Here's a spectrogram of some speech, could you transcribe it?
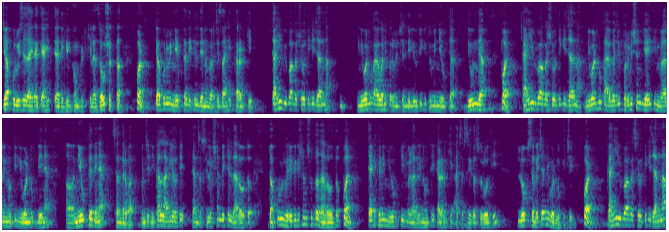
ज्या पूर्वीच्या जाहिराती आहेत त्या देखील कंप्लीट केल्या जाऊ शकतात. पण त्यापूर्वी नियुक्त्या देखील देणं गरजेचं आहे कारण की काही विभाग असे होते की ज्यांना निवडणूक आयोगाने परमिशन दिली होती की तुम्ही नियुक्त्या देऊन द्या. पण काही विभाग असे होते की ज्यांना निवडणूक आयोगाची परमिशन जी आहे ती मिळाली नव्हती निवडणूक देण्या नियुक्त्या देण्या संदर्भात. म्हणजे निकाल लागले होते त्यांचं सिलेक्शन देखील झालं होतं. डॉक्युमेंट व्हेरिफिकेशन सुद्धा झालं होतं पण त्या ठिकाणी नियुक्ती मिळाली नव्हती कारण की आचारसंहिता सुरू होती लोकसभेच्या निवडणुकीची. पण काही विभाग असे होते की ज्यांना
